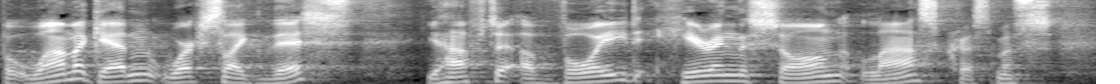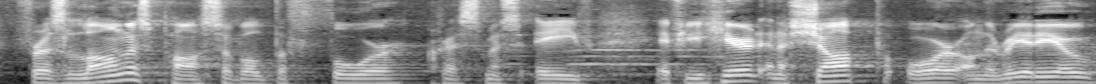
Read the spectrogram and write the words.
But Whamageddon works like this you have to avoid hearing the song Last Christmas for as long as possible before Christmas Eve. If you hear it in a shop or on the radio,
